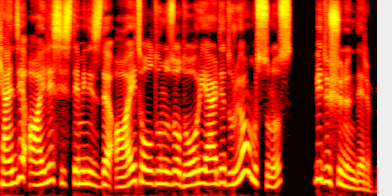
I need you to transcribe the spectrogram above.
kendi aile sisteminizde ait olduğunuz o doğru yerde duruyor musunuz? Bir düşünün derim.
